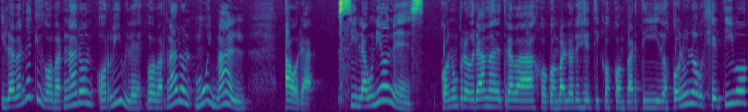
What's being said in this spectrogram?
y la verdad que gobernaron horrible, gobernaron muy mal. Ahora, si la unión es con un programa de trabajo, con valores éticos compartidos, con un objetivo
